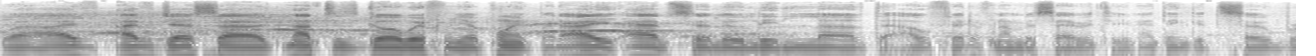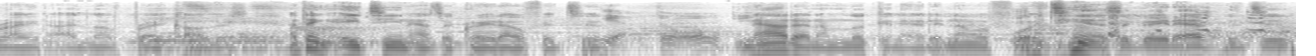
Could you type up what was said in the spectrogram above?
Well, I've I've just uh, not to go away from your point, but I absolutely love the outfit of number 17. I think it's so bright. I love bright colors. I think 18 has a great outfit too. Yeah, they're all beautiful. Now that I'm looking at it, number 14 has a great outfit too.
